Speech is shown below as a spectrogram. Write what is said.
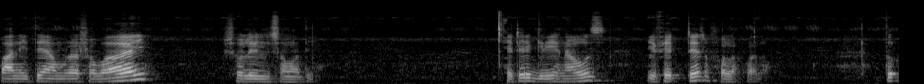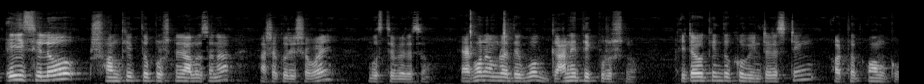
পানিতে আমরা সবাই সলিল সমাধি। এটাই গ্রিন হাউস ইফেক্টের ফলাফল। তো এই ছিল সংক্ষিপ্ত প্রশ্নের আলোচনা, আশা করি সবাই বুঝতে পেরেছ। এখন আমরা দেখব গাণিতিক প্রশ্ন। এটাও কিন্তু খুব ইন্টারেস্টিং অর্থাৎ অঙ্ক।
